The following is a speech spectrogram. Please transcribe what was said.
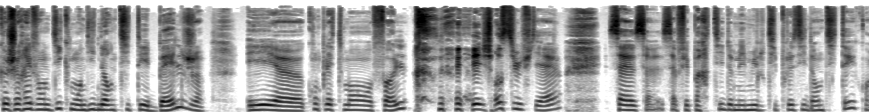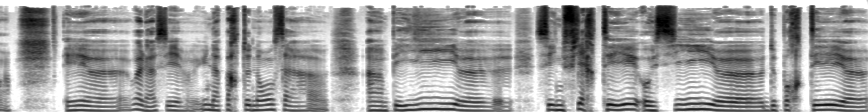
que je revendique mon identité belge et complètement folle, et j'en suis fière ça, ça, ça, fait partie de mes multiples identités, quoi. Et euh, voilà, c'est une appartenance à, un pays, euh, c'est une fierté aussi euh, de porter, euh,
